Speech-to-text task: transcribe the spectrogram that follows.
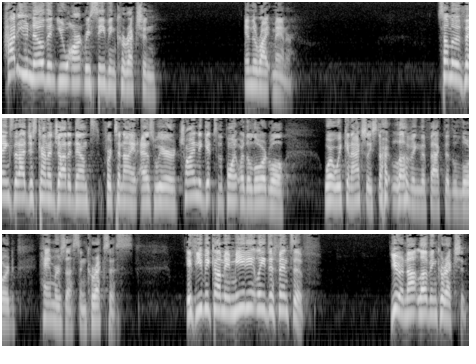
How do you know that you aren't receiving correction in the right manner? Some of the things that I just kind of jotted down for tonight as we're trying to get to the point where the Lord will, where we can actually start loving the fact that the Lord hammers us and corrects us. If you become immediately defensive, you are not loving correction.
